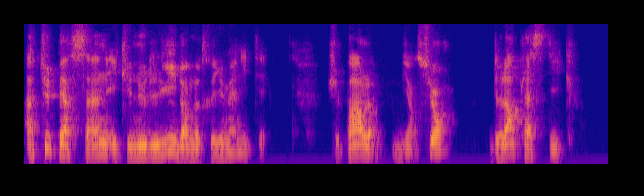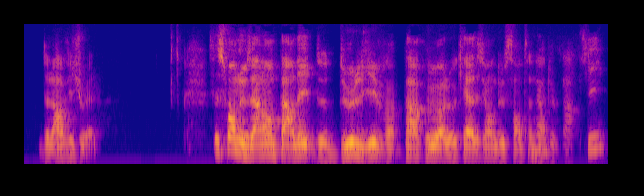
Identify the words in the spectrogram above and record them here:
à toute personne et qui nous lie dans notre humanité. Je parle, bien sûr, de l'art plastique, de l'art visuel. Ce soir, nous allons parler de deux livres parus à l'occasion du centenaire du parti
